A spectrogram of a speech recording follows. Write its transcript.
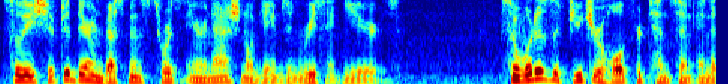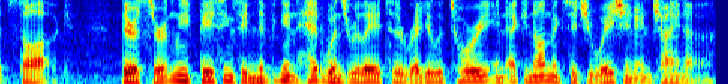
so they shifted their investments towards international games in recent years. So, what does the future hold for Tencent and its stock? They are certainly facing significant headwinds related to the regulatory and economic situation in China.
